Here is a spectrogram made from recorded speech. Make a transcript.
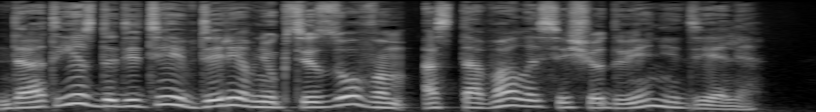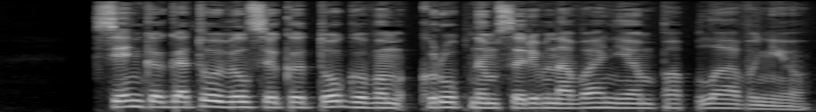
До отъезда детей в деревню к Тизовым оставалось еще две недели. Сенька готовился к итоговым крупным соревнованиям по плаванию,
